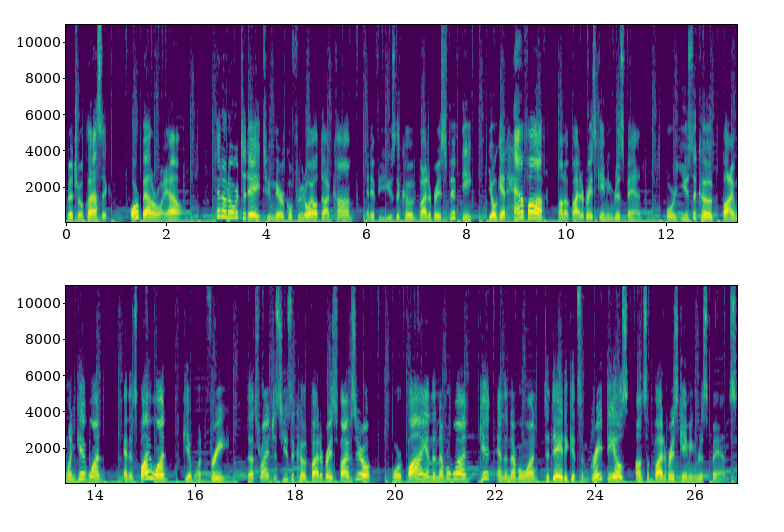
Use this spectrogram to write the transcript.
retro classic, or battle royale. Head on over today to miraclefruitoil.com, and if you use the code Vitabrace50, you'll get half off on a Vitabrace gaming wristband, or use the code Buy One Get One, and it's buy one, get one free. That's right, just use the code Vitabrace50 or buy and the number one, get and the number one today to get some great deals on some Vitabrace gaming wristbands.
